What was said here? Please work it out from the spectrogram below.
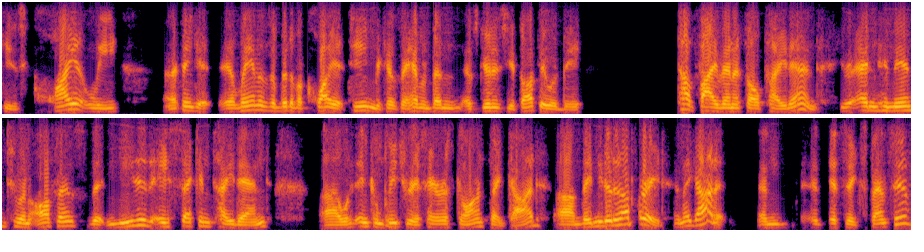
he's quietly, and I think it, Atlanta's a bit of a quiet team because they haven't been as good as you thought they would be. Top five NFL tight end. You're adding him into an offense that needed a second tight end. Uh, with incomplete Harris gone, thank God, um, they needed an upgrade, and they got it. And it, it's expensive,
